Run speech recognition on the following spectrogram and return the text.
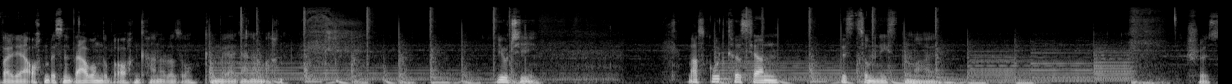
weil der auch ein bisschen Werbung gebrauchen kann oder so. Können wir ja gerne machen. Juti. Mach's gut, Christian. Bis zum nächsten Mal. Tschüss.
